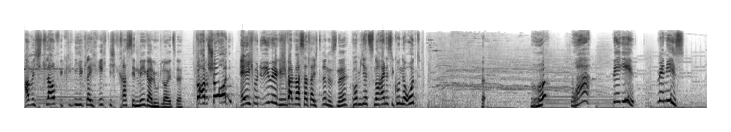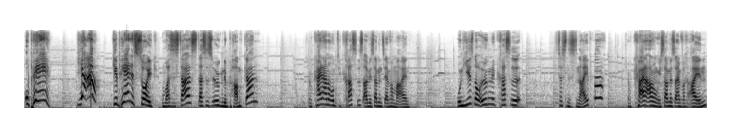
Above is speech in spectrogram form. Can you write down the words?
Aber ich glaube, wir kriegen hier gleich richtig krass den Mega-Loot, Leute. Komm schon! Ey, ich bin übel gespannt, was da gleich drin ist, ne? Komm jetzt, noch eine Sekunde und... Huh? Wow! Biggie! Minis! OP! Ja! Gib her das Zeug! Und was ist das? Das ist irgendeine Pumpgun? Ich habe keine Ahnung, ob die krass ist, aber wir sammeln sie einfach mal ein. Und hier ist noch irgendeine krasse... Ist das ein Sniper? Ich habe keine Ahnung, ich sammle es einfach ein.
